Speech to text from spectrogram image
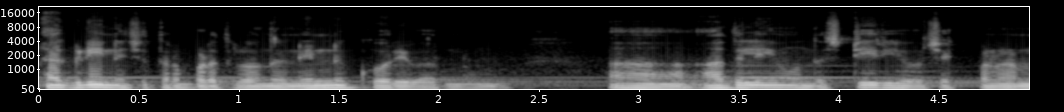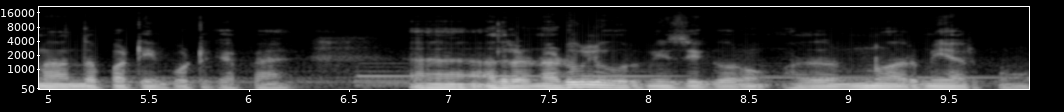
அக்னி நட்சத்திரம் படத்தில் வந்து நின்று கோரி வரணும். அதுலேயும் அந்த ஸ்டீரியோ செக் பண்ணேன்னா அந்த பாட்டையும் போட்டு கேட்பேன். அதில் நடுவில் ஒரு மியூசிக் வரும். அது இன்னும் அருமையாக இருக்கும்.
